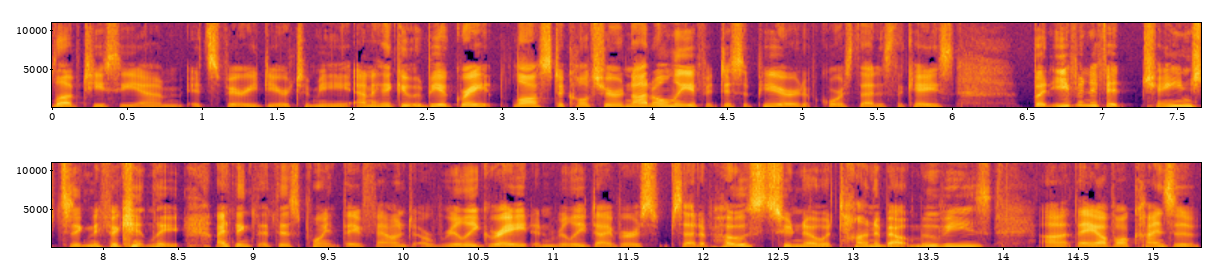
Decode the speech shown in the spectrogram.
love TCM. It's very dear to me. And I think it would be a great loss to culture, not only if it disappeared, of course, that is the case, but even if it changed significantly, I think at this point they've found a really great and really diverse set of hosts who know a ton about movies. Uh, they have all kinds of,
